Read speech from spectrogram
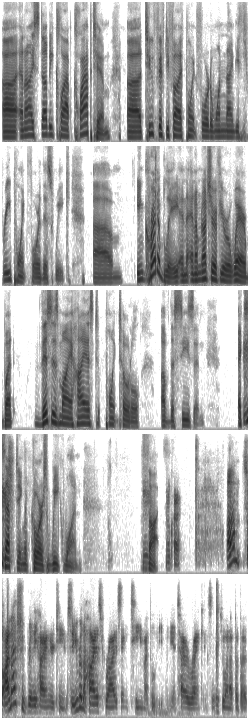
uh, and I Stubby Clap clapped him uh, 255.4 to 193.4 this week. Um, incredibly, and, and I'm not sure if you're aware, but this is my highest point total of the season, excepting, of course, week one. Hmm, Thoughts? Okay. Um, so I'm actually really high on your team. So you were the highest rising team, I believe, in the entire rankings. I think you went up about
